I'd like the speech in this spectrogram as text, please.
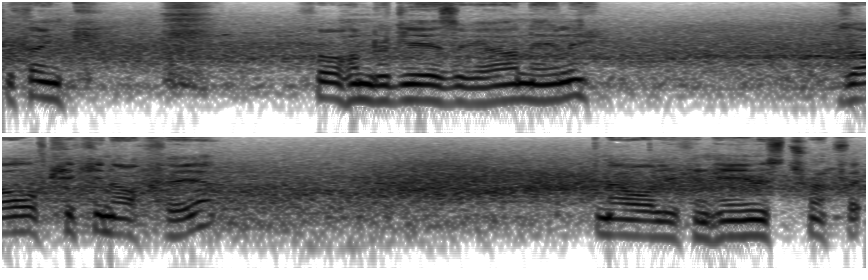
to think 400 years ago nearly it was all kicking off here. Now all you can hear is traffic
